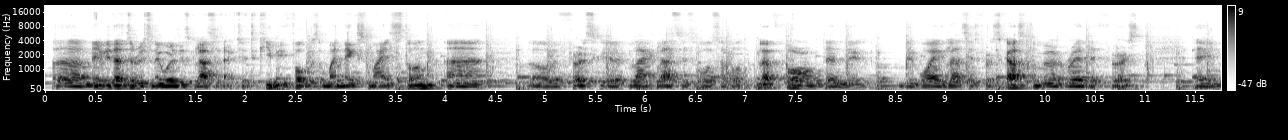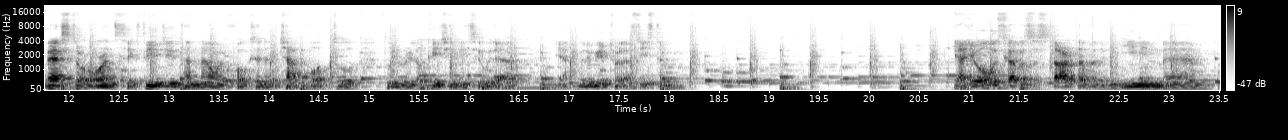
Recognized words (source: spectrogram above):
Uh, maybe that's the reason I wear these glasses actually, to keep me focused on my next milestone. Uh, uh, the first uh, black glasses was about the platform, then the, the white glasses first customer, red the first uh, investor, orange six digit, and now we're focusing on chatbot to do the relocation easy with a yeah with a virtual assistant. Yeah, you always have as a startup at the beginning um,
